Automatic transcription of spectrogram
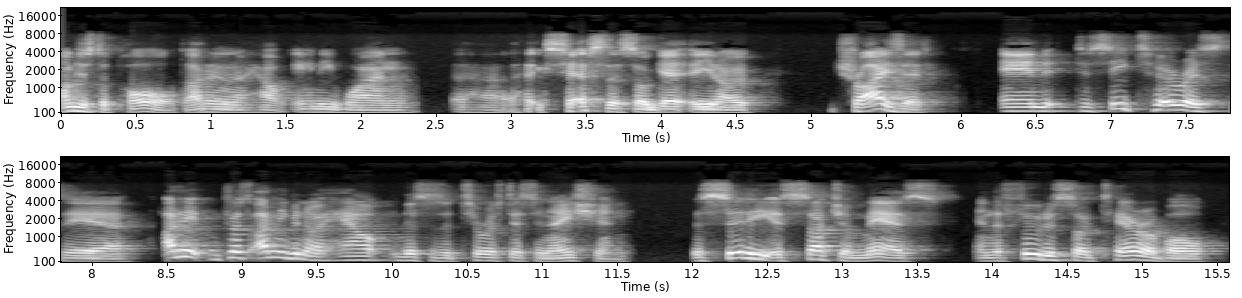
I'm just appalled. I don't know how anyone uh, accepts this or get you know tries it. And to see tourists there, I don't even, first I don't even know how this is a tourist destination. The city is such a mess and the food is so terrible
